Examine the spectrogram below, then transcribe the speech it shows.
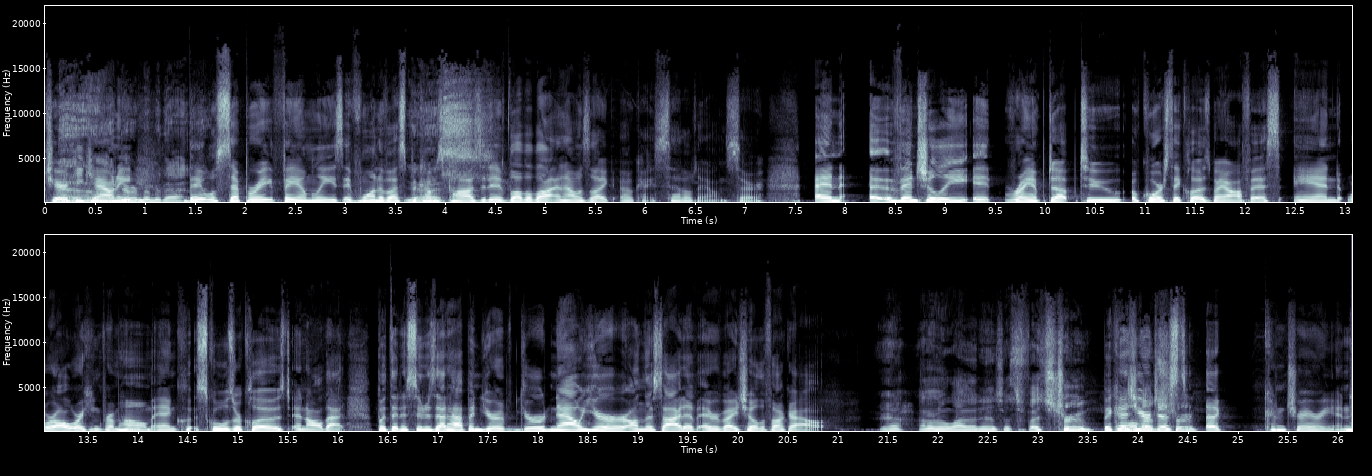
Cherokee Oh, I County. do remember that. They Like- will separate families if one of us becomes positive, blah, blah, blah. And I was like, okay, settle down, sir. And eventually it ramped up to, of course, they closed my office and we're all working from home and cl- schools are closed and all that. But then as soon as that happened, you're, you're now you're on the side of everybody chill the fuck out Yeah, I don't know why that is. That's that's true. because All you're just true. a contrarian.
